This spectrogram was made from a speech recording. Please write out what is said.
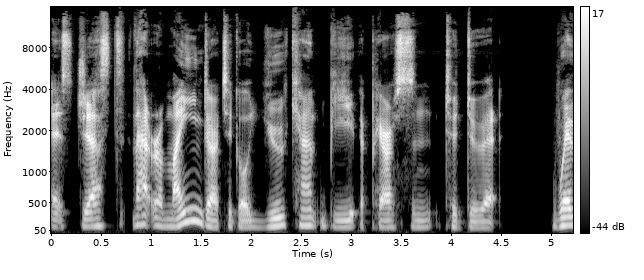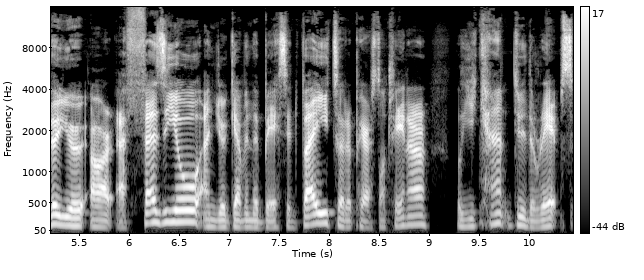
it's just that reminder to go, you can't be the person to do it. Whether you are a physio and you're giving the best advice or a personal trainer, well, you can't do the reps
